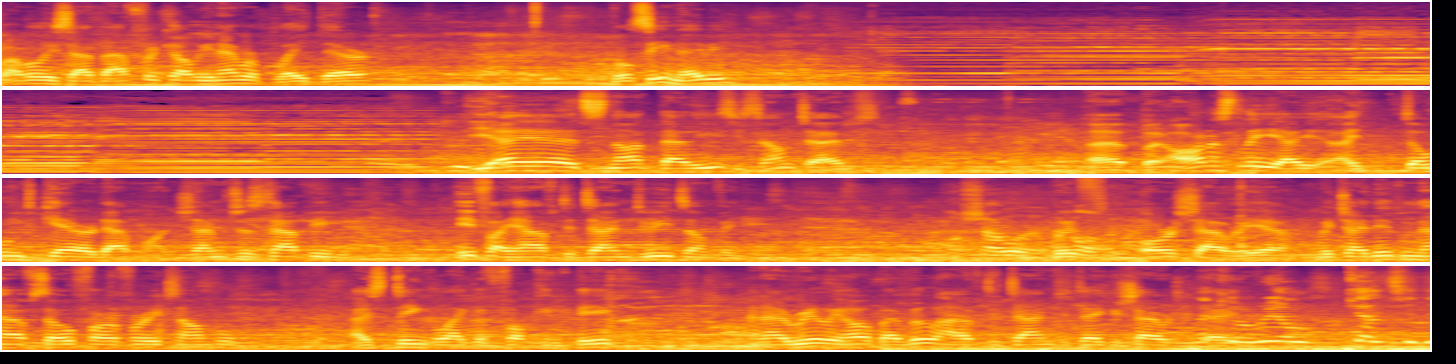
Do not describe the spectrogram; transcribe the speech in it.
Probably South Africa. We never played there. We'll see, maybe. Yeah, yeah, it's not that easy sometimes. Uh, but honestly, I, I don't care that much. I'm just happy if I have the time to eat something Or shower. with Oh, or shower, yeah, which I didn't have so far. For example, I stink like a fucking pig, and I really hope I will have the time to take a shower today. like a real Celtic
